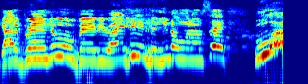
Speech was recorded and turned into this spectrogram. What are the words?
got a brand new baby right here. You know what I'm saying? What?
